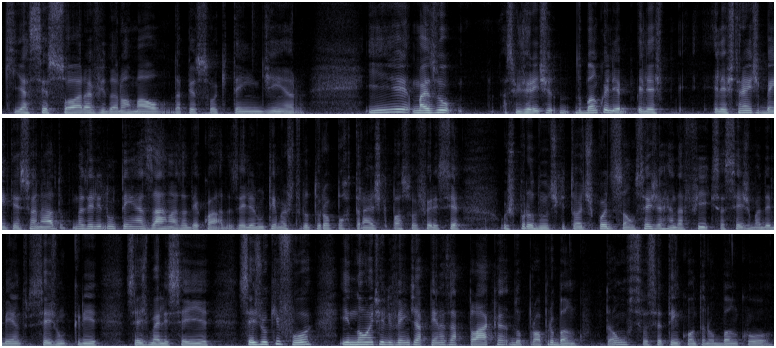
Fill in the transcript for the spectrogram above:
que assessora a vida normal da pessoa que tem dinheiro. E, mas o, assim, o gerente do banco ele, é, ele, é, ele é extremamente bem intencionado, mas ele não tem as armas adequadas, ele não tem uma estrutura por trás que possa oferecer os produtos que estão à disposição, seja renda fixa, seja uma debênture, seja um CRI, seja uma LCI, seja o que for, e normalmente ele vende apenas a placa do próprio banco. Então, se você tem conta no banco,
